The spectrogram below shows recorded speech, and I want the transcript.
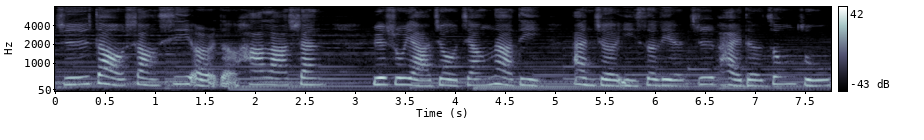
直到上希尔的哈拉山。约书亚就将那地按着以色列支派的宗族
